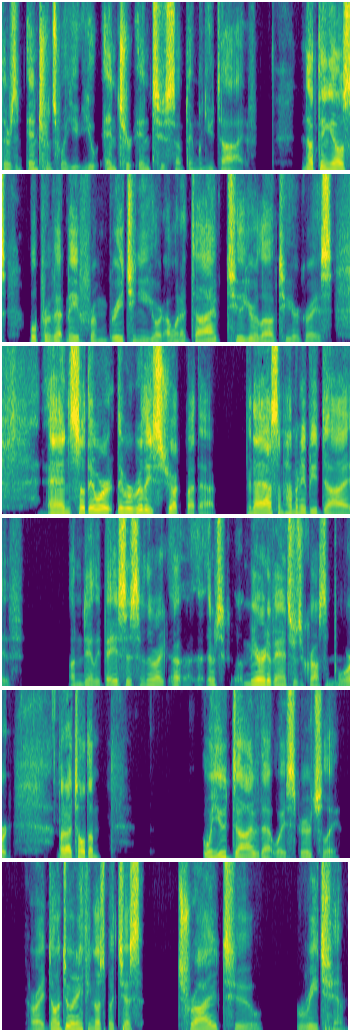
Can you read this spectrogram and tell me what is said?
there's an entrance way. You you enter into something when you dive. Nothing else will prevent me from reaching you, Lord. I want to dive to your love, to your grace. And so they were they were really struck by that. And I asked them, how many of you dive on a daily basis? And they're like, uh, there's a myriad of answers across the mm-hmm. board. But I told them, when you dive that way spiritually, all right, don't do anything else, but just try to reach him.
